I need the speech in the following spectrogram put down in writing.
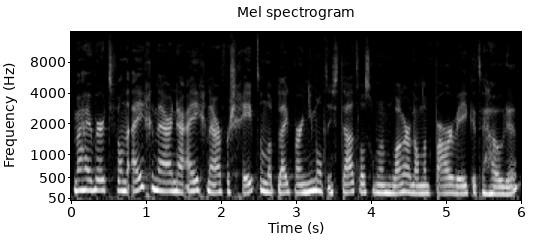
Maar hij werd van eigenaar naar eigenaar verscheept... omdat blijkbaar niemand in staat was om hem langer dan een paar weken te houden.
